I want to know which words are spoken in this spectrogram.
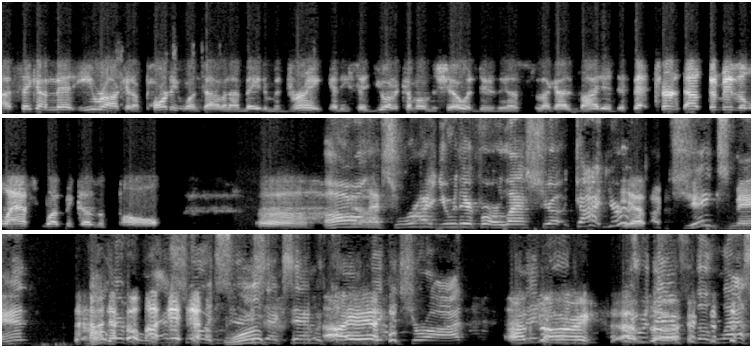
I think I met E-Rock at a party one time, and I made him a drink, and he said, "You ought to come on the show and do this." So I got invited. and That turned out to be the last one because of Paul. Uh, Oh, God. that's right. You were there for our last show. God, you're Yep. a jinx, man. I were there for the last show at Sirius XM with am. Dick, and Sherrod. I'm then you were- sorry. You I'm were there sorry. for the last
